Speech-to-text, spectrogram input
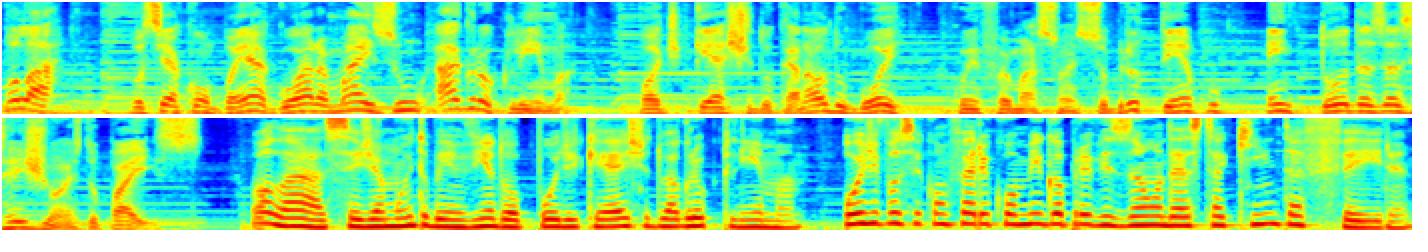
Olá, você acompanha agora mais um Agroclima, podcast do canal do Boi com informações sobre o tempo em todas as regiões do país. Olá, seja muito bem-vindo ao podcast do Agroclima. Hoje você confere comigo a previsão desta quinta-feira.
